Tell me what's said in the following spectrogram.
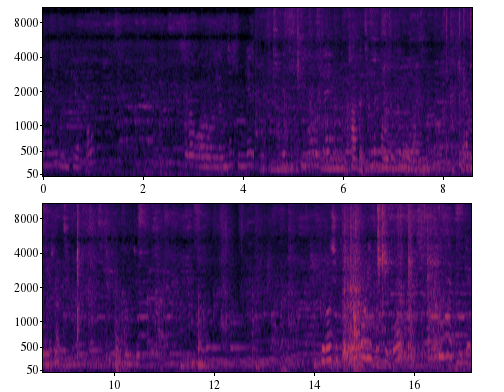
음, 되고 그리고 염색 준비를 이게 가드 착색 방지 크림이랑 이런 문제. 감지. 브러쉬 두 개, 꼬리빗 두 개, 핀셋 두 개.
